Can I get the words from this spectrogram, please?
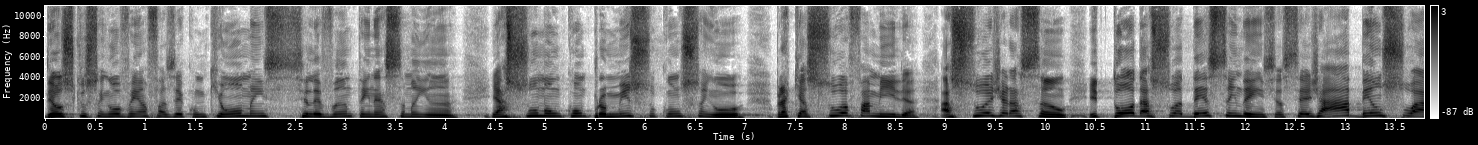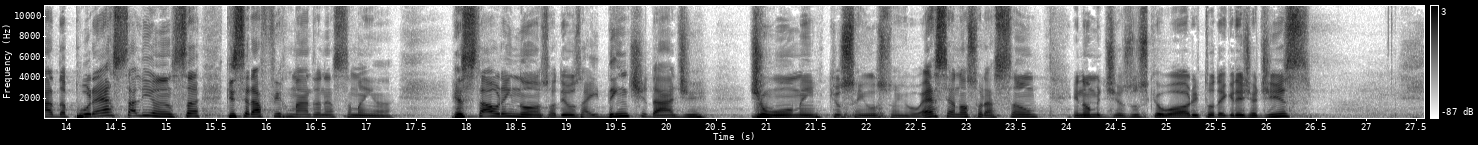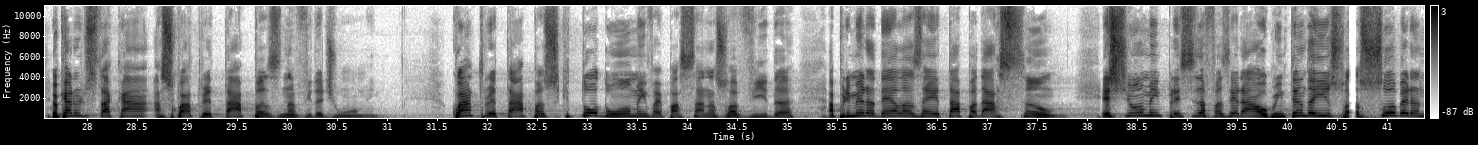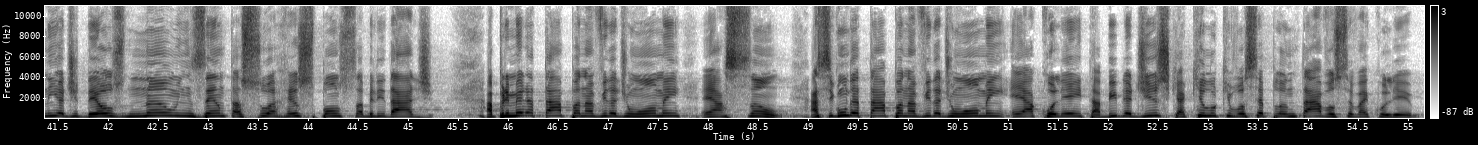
Deus, que o Senhor venha fazer com que homens se levantem nessa manhã e assumam um compromisso com o Senhor, para que a sua família, a sua geração e toda a sua descendência seja abençoada por essa aliança que será firmada nessa manhã. Restaura em nós, ó Deus, a identidade de um homem que o Senhor sonhou. Essa é a nossa oração, em nome de Jesus que eu oro e toda a igreja diz. Eu quero destacar as quatro etapas na vida de um homem. Quatro etapas que todo homem vai passar na sua vida. A primeira delas é a etapa da ação. Este homem precisa fazer algo, entenda isso: a soberania de Deus não isenta a sua responsabilidade. A primeira etapa na vida de um homem é a ação. A segunda etapa na vida de um homem é a colheita. A Bíblia diz que aquilo que você plantar, você vai colher.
